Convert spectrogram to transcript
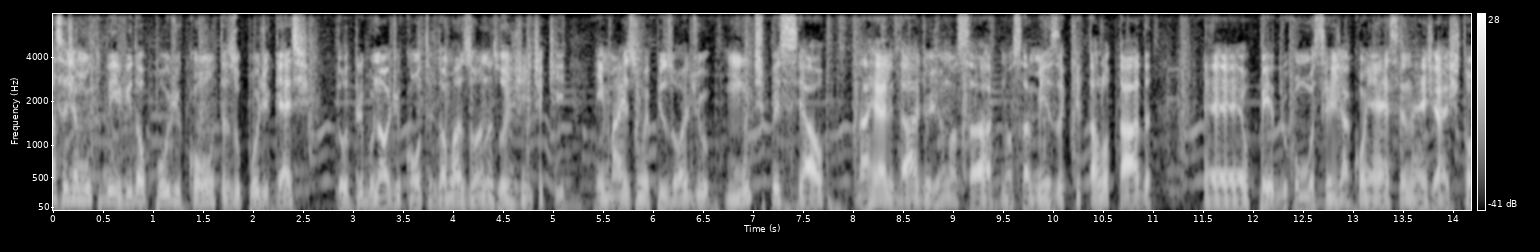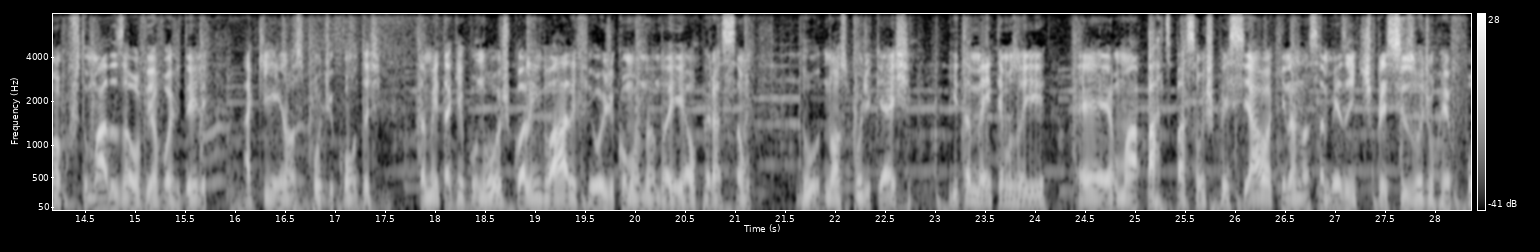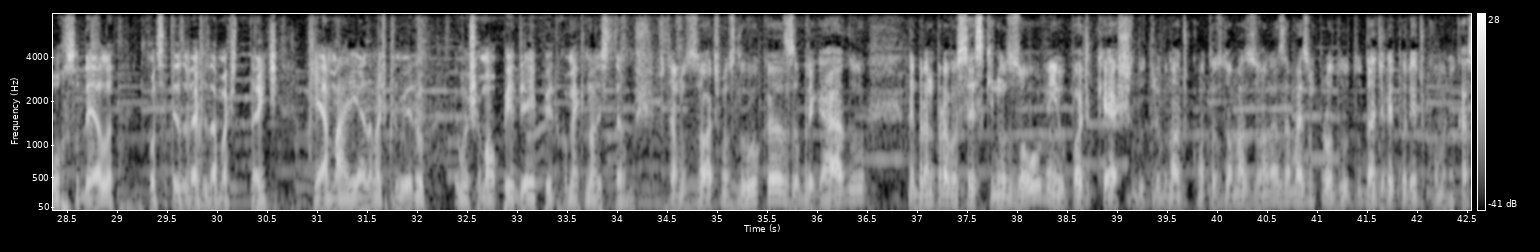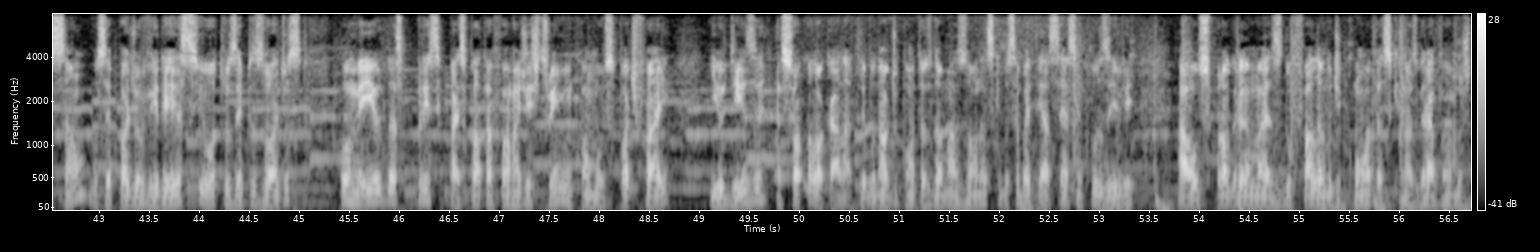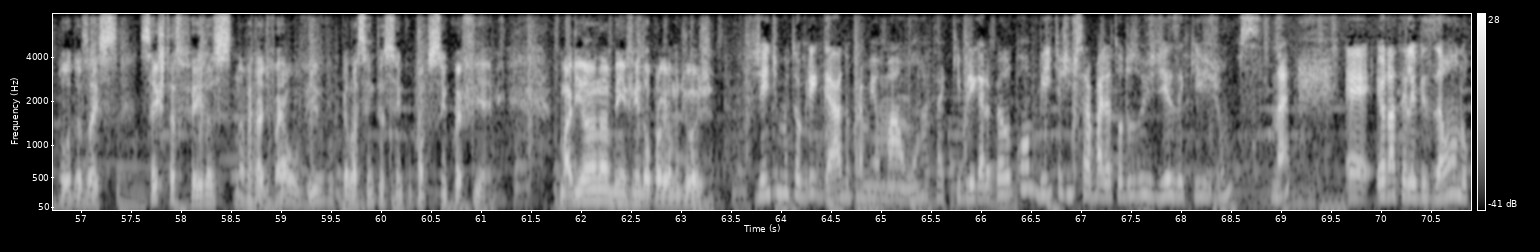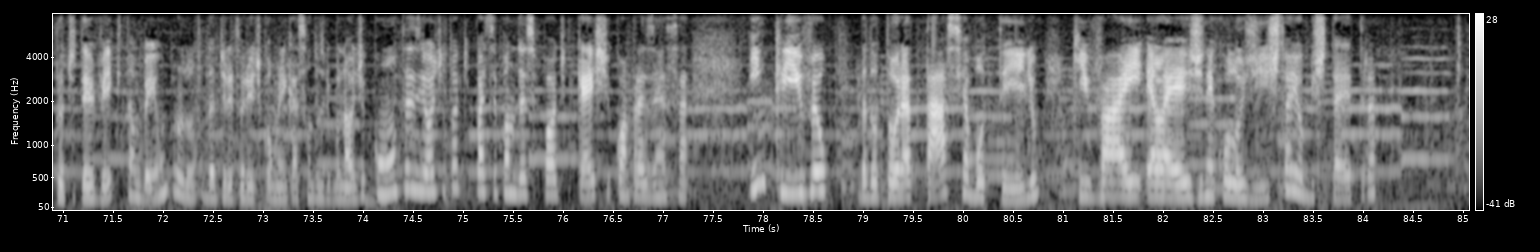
Olá, seja muito bem-vindo ao Pod Contas, o podcast do Tribunal de Contas do Amazonas. Hoje a gente aqui em mais um episódio muito especial. Na realidade, hoje a nossa, nossa mesa aqui está lotada. É, o Pedro, como vocês já conhecem, né, já estão acostumados a ouvir a voz dele aqui em nosso Pod Contas. Também está aqui conosco, além do Aleph, hoje comandando aí a operação do nosso podcast. E também temos aí é, uma participação especial aqui na nossa mesa. A gente precisou de um reforço dela, com certeza vai ajudar bastante, que é a Mariana. Mas primeiro eu vou chamar o Pedro. E aí, Pedro, como é que nós estamos? Estamos ótimos, Lucas. Obrigado. Lembrando para vocês que nos ouvem, o podcast do Tribunal de Contas do Amazonas é mais um produto da Diretoria de Comunicação. Você pode ouvir esse e outros episódios por meio das principais plataformas de streaming, como o Spotify e o Deezer. É só colocar lá Tribunal de Contas do Amazonas que você vai ter acesso, inclusive, aos programas do Falando de Contas que nós gravamos todas as sextas-feiras. Na verdade, vai ao vivo pela 105.5 FM. Mariana, bem-vinda ao programa de hoje. Gente, muito obrigado. Para mim é uma honra estar aqui. Obrigada pelo convite. A gente trabalha todos os dias aqui juntos, né? É, eu na televisão, no Núcleo de TV, que também é um produto da Diretoria de Comunicação do Tribunal de Contas. E hoje eu tô aqui participando desse podcast com a presença incrível da doutora Tássia Botelho, que vai, ela é ginecologista e obstetra,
